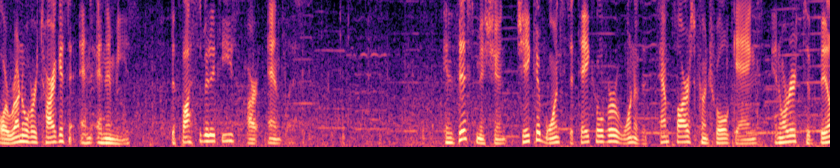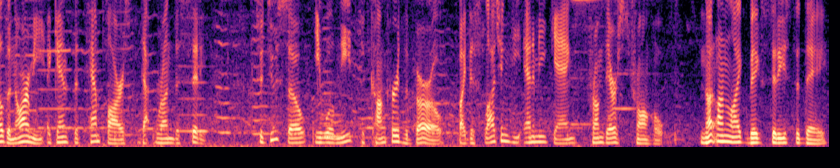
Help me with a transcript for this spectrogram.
or run over targets and enemies. The possibilities are endless. In this mission, Jacob wants to take over one of the Templars' control gangs in order to build an army against the Templars that run the city. To do so, he will need to conquer the borough by dislodging the enemy gang from their stronghold. Not unlike big cities today,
